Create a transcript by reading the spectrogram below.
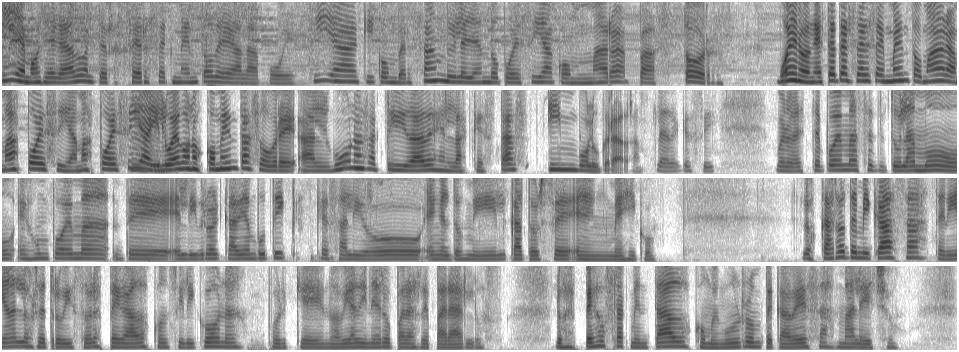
Y hemos llegado al tercer segmento de A la Poesía, aquí conversando y leyendo poesía con Mara Pastor. Bueno, en este tercer segmento, Mara, más poesía, más poesía, uh -huh. y luego nos comenta sobre algunas actividades en las que estás involucrada. Claro que sí. Bueno, este poema se titula Mo, es un poema del libro Arcadian Boutique que salió en el 2014 en México. Los carros de mi casa tenían los retrovisores pegados con silicona porque no había dinero para repararlos. Los espejos fragmentados como en un rompecabezas mal hecho.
